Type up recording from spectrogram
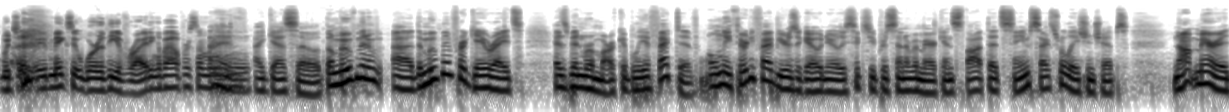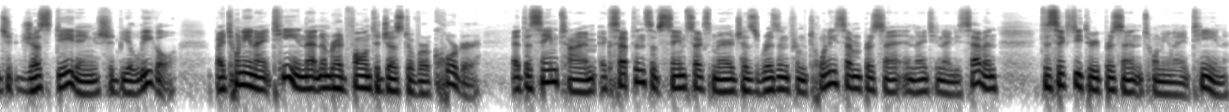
which it makes it worthy of writing about for some reason. I, I guess so. The movement of uh, the movement for gay rights has been remarkably effective. Only 35 years ago, nearly 60% of Americans thought that same-sex relationships, not marriage, just dating, should be illegal. By 2019, that number had fallen to just over a quarter. At the same time, acceptance of same-sex marriage has risen from 27% in 1997 to 63% in 2019.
